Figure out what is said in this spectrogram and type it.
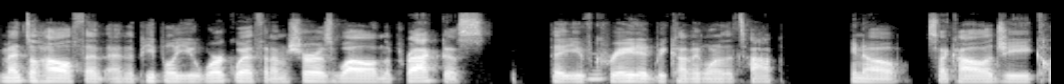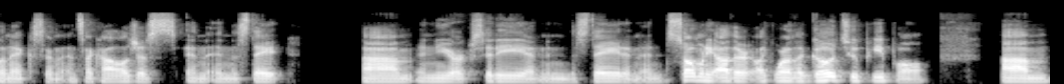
mental health and, and the people you work with and i'm sure as well in the practice that you've mm-hmm. created becoming one of the top you know psychology clinics and, and psychologists in in the state um, in new york city and in the state and, and so many other like one of the go-to people um,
